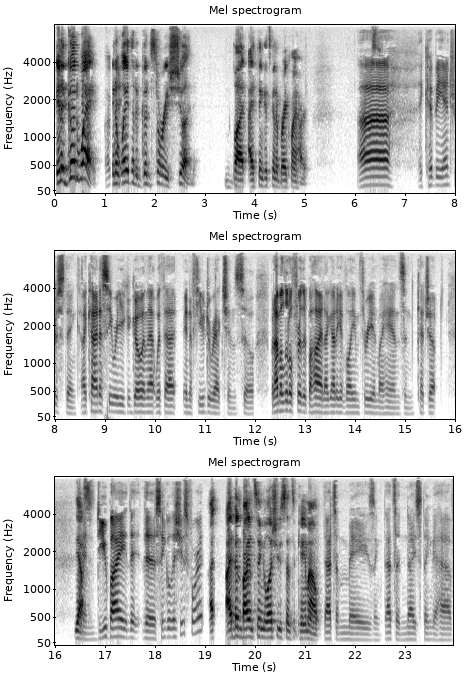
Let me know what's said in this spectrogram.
in a good way, in a way that a good story should. But I think it's going to break my heart. Uh, it could be interesting. I kind of see where you could go in that with that in a few directions. So, but I'm a little further behind. I got to get volume three in my hands and catch up. Yes. And do you buy the the single issues for it? I, I've been buying single issues since it came out. That's amazing. That's a nice thing to have.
